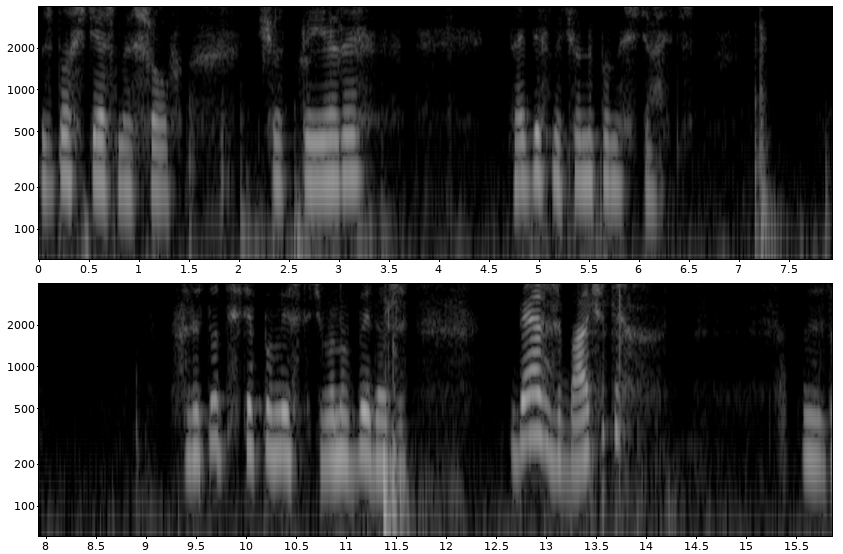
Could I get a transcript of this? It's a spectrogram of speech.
Ось до ще знайшов. Чотири. Це більш нічого не поміщається. Але тут ще помістить, воно видерже. Держи, бачите? Ось.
